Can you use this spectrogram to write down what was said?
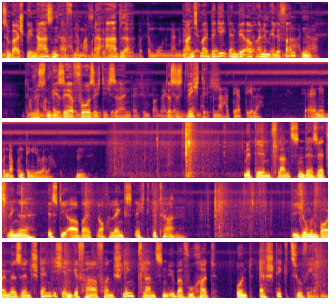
zum Beispiel Nasenaffen oder Adler. Manchmal begegnen wir auch einem Elefanten, dann müssen wir sehr vorsichtig sein. Das ist wichtig. Mit dem Pflanzen der Setzlinge ist die Arbeit noch längst nicht getan. Die jungen Bäume sind ständig in Gefahr, von Schlingpflanzen überwuchert und erstickt zu werden.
